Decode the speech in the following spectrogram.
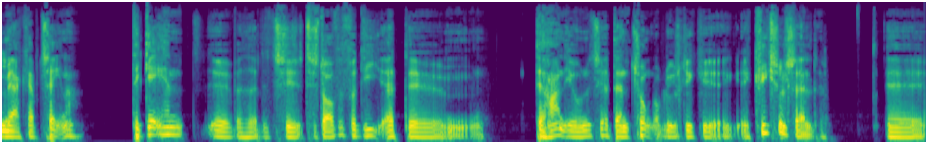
merkaptaner. Det gav han øh, hvad hedder det, til, til stoffet, fordi at øh, det har en evne til at danne tungt opløselige øh, kviksølsalte. Øh,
